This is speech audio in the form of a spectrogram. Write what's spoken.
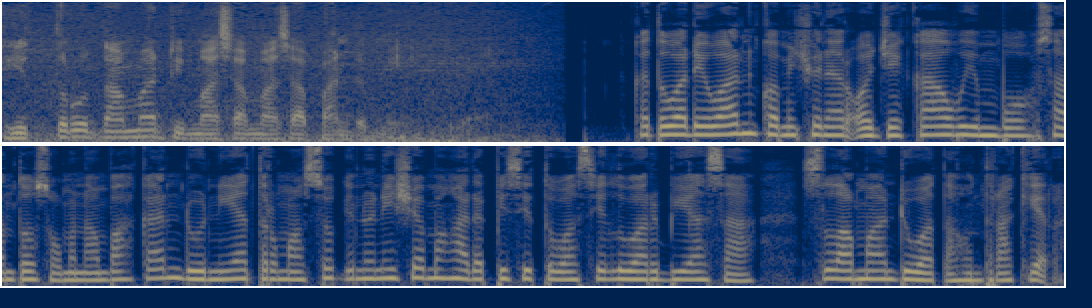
di terutama di masa-masa pandemi. Ketua Dewan Komisioner OJK Wimbo Santoso menambahkan dunia termasuk Indonesia menghadapi situasi luar biasa selama dua tahun terakhir.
